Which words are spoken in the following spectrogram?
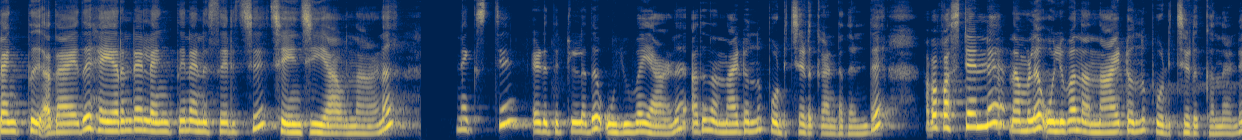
ലെങ്ത്ത് അതായത് ഹെയറിന്റെ ലെങ്ത്തിനനുസരിച്ച് ചേഞ്ച് ചെയ്യാവുന്നതാണ്. നെക്സ്റ്റ് എടുത്തിട്ടുള്ളത് ഉലുവയാണ്. അത് നന്നായിട്ടൊന്ന് പൊടിച്ചെടുക്കേണ്ടതുണ്ട്. അപ്പോൾ ഫസ്റ്റ് തന്നെ നമ്മൾ ഉലുവ നന്നായിട്ടൊന്ന് പൊടിച്ചെടുക്കുന്നുണ്ട്.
